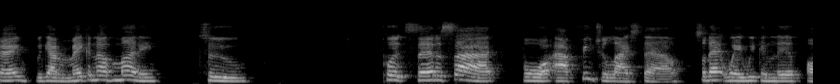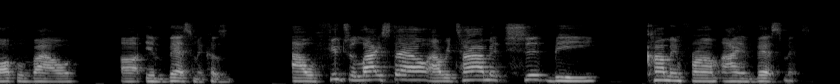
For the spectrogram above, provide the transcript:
Okay. We got to make enough money to put set aside for our future lifestyle. So that way we can live off of our uh, investment because our future lifestyle, our retirement should be coming from our investments.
